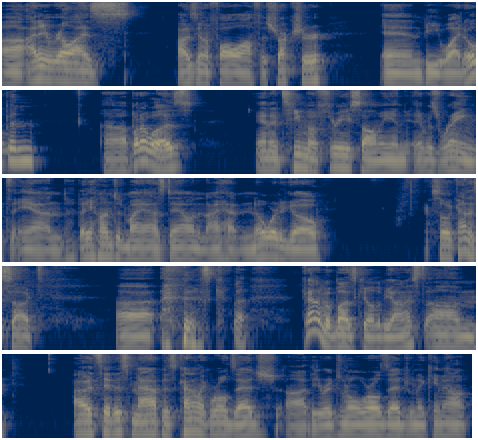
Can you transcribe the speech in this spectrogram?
Uh, I didn't realize I was going to fall off the structure and be wide open, uh, but I was. And a team of three saw me, and it was ranked, and they hunted my ass down, and I had nowhere to go. So it kind of sucked. Uh, it's kind of kind of a buzzkill, to be honest. Um, I would say this map is kind of like World's Edge, uh, the original World's Edge when it came out.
